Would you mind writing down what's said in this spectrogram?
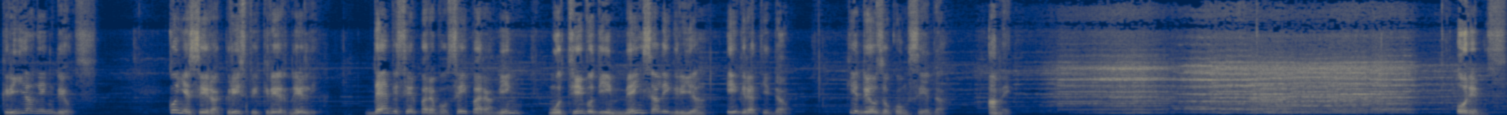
criam em Deus. Conhecer a Cristo e crer nele deve ser para você e para mim motivo de imensa alegria e gratidão. Que Deus o conceda. Amém. Oremos.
